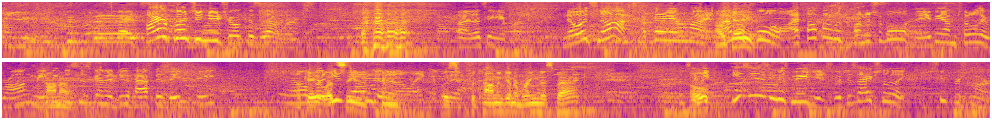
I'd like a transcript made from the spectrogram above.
Alright, fire punch in neutral, because that works. Alright, that's gonna get punished. No, it's not! Okay, never mind. I'm Okay. a fool. I thought that was punishable. Maybe I'm totally wrong. Maybe Kano. this is gonna do half his HP. No, Okay, but let's he's see. down to Can- like a was fifth. Picano gonna bring this back? Oh. he- he's using Mismagius, which is actually like super smart.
